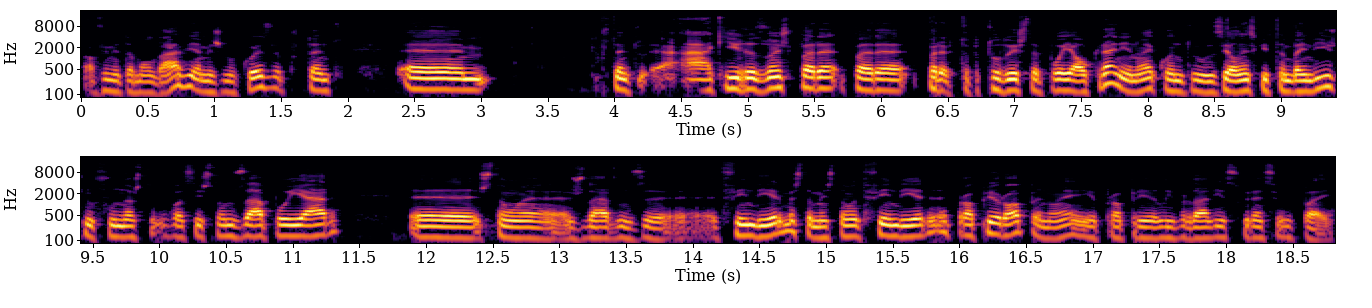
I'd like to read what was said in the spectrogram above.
obviamente a Moldávia, a mesma coisa, portanto, uh, portanto há aqui razões para, para, para todo este apoio à Ucrânia, não é? Quando Zelensky também diz, no fundo, nós, vocês estão-nos a apoiar, uh, estão a ajudar-nos a, a, defender, mas também estão a defender a própria Europa, não é? E a própria liberdade e a segurança europeia.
